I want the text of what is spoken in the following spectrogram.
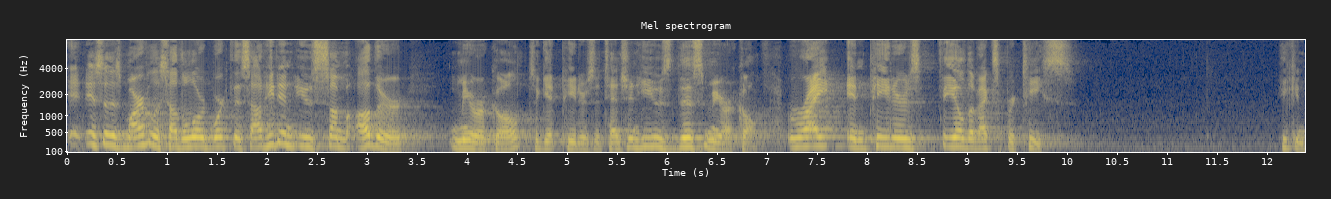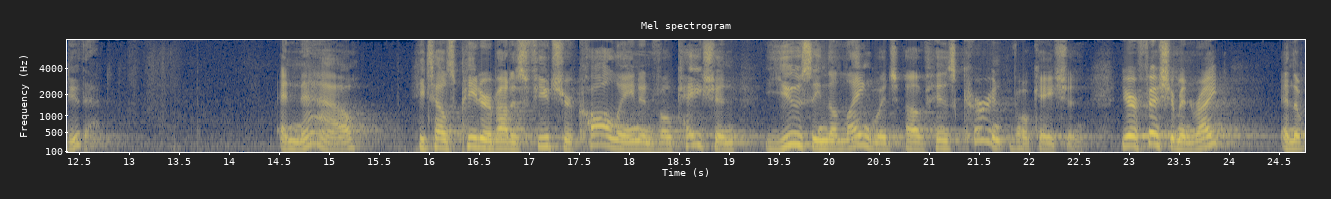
isn't this marvelous how the Lord worked this out? He didn't use some other miracle to get Peter's attention, he used this miracle right in Peter's field of expertise. He can do that. And now he tells Peter about his future calling and vocation using the language of his current vocation. You're a fisherman, right? And the,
